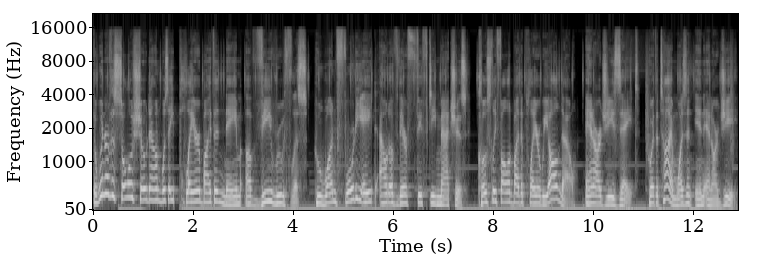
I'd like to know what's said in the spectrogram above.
The winner of the solo showdown was a player by the name of V Ruthless, who won 48 out of their 50 matches, closely followed by the player we all know, NRG Zayt, who at the time wasn't in NRG.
